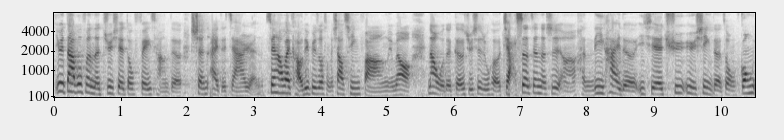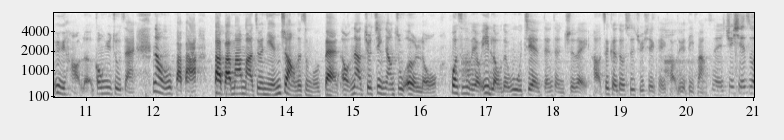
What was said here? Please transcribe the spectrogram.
因为大部分的巨蟹都非常的深爱着家人，所以他会考虑，比如说什么孝亲房有没有？那我的格局是如何？假设真的是呃很厉害的一些区域性的这种公寓好了，公寓住宅，那我爸爸爸爸妈妈就年长的怎么办？哦，那就尽量住二楼，或者是有一楼的物件等等之类。好，这个都是巨蟹可以考虑的地方。所以巨蟹座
